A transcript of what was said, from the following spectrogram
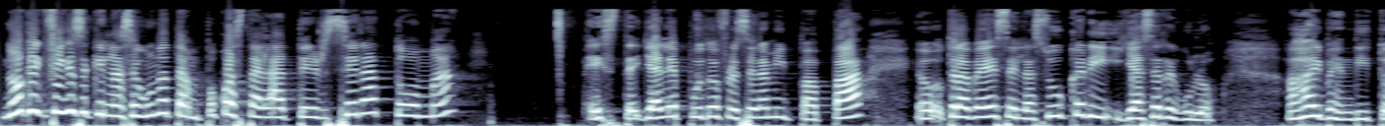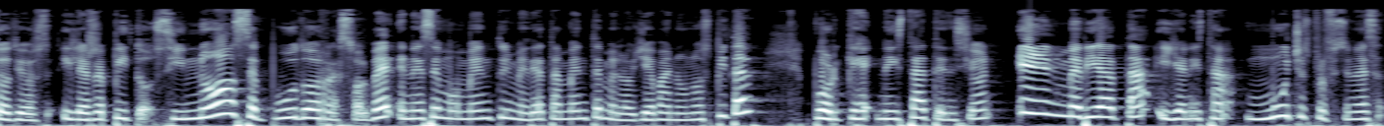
No, que fíjese que en la segunda tampoco, hasta la tercera toma, este, ya le pude ofrecer a mi papá eh, otra vez el azúcar y, ya se reguló. Ay, bendito Dios. Y les repito, si no se pudo resolver, en ese momento inmediatamente me lo llevan a un hospital porque necesita atención inmediata y ya necesita muchos profesionales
